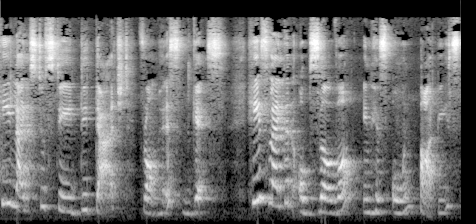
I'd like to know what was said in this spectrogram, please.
he likes to stay detached from his guests. He's like an observer in his own parties.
